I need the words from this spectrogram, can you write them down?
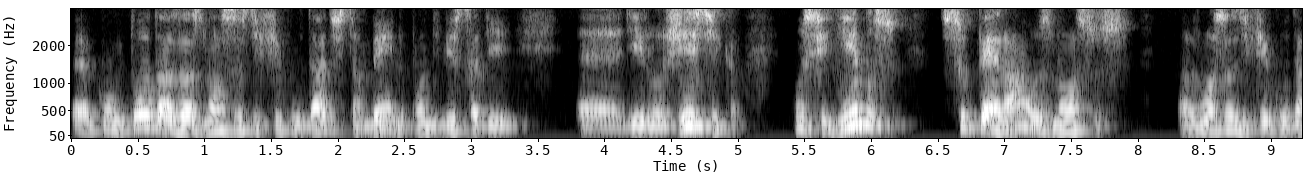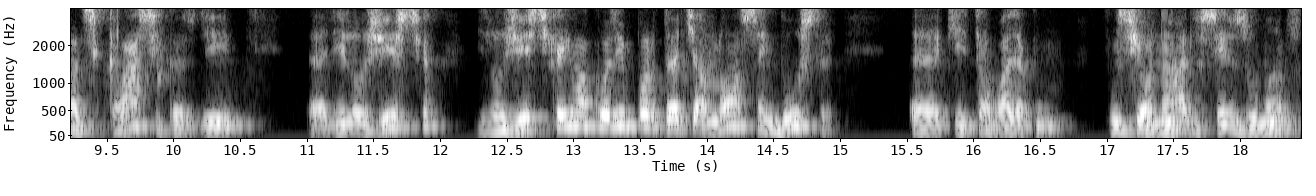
é, com todas as nossas dificuldades também, do ponto de vista de, é, de logística, conseguimos superar os nossos, as nossas dificuldades clássicas de, é, de logística, de logística e uma coisa importante, a nossa indústria, que trabalha com funcionários, seres humanos,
